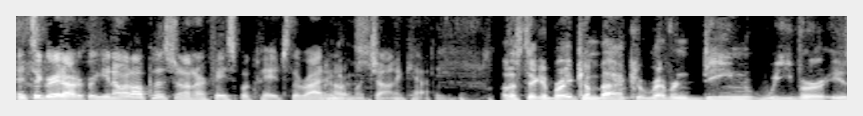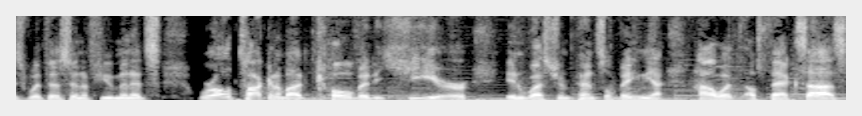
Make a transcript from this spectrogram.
It's a great article. You know what? I'll post it on our Facebook page, The Ride Very Home nice. with John and Kathy. Let us take a break, come back. Reverend Dean Weaver is with us in a few minutes. We're all talking about COVID here in Western Pennsylvania, how it affects us.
